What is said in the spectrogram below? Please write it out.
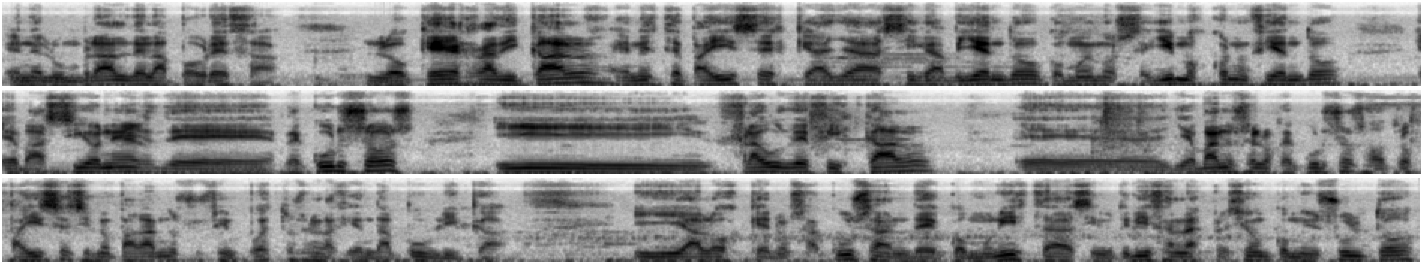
en el umbral de la pobreza. Lo que es radical en este país es que haya, siga habiendo, como hemos, seguimos conociendo, evasiones de recursos y fraude fiscal eh, llevándose los recursos a otros países y no pagando sus impuestos en la hacienda pública. Y a los que nos acusan de comunistas y utilizan la expresión como insulto,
